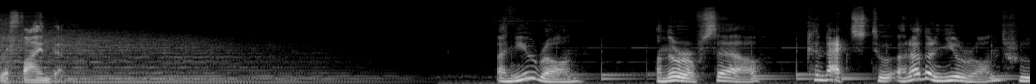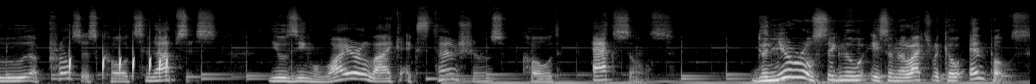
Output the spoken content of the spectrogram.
refine them. A neuron, a nerve cell, connects to another neuron through a process called synapses using wire-like extensions called axons. The neural signal is an electrical impulse.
